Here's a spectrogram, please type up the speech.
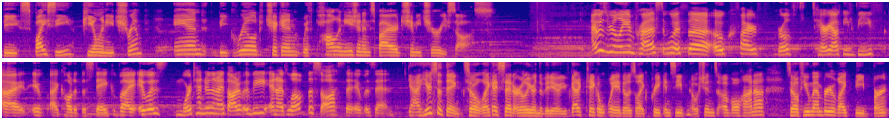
the spicy peel and eat shrimp, and the grilled chicken with Polynesian inspired chimichurri sauce. I was really impressed with the oak fired grilled teriyaki beef. Uh, it, I called it the steak, but it was more tender than I thought it would be, and I love the sauce that it was in. Yeah, here's the thing. So, like I said earlier in the video, you've got to take away those like preconceived notions of Ohana. So, if you remember like the burnt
